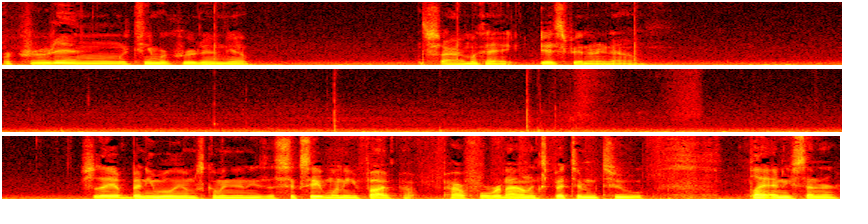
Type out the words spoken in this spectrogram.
recruiting, team recruiting. Yep. Sorry, I'm looking at ESPN right now. So they have Benny Williams coming in. He's a 6'8", 185 power forward. I don't expect him to play any center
